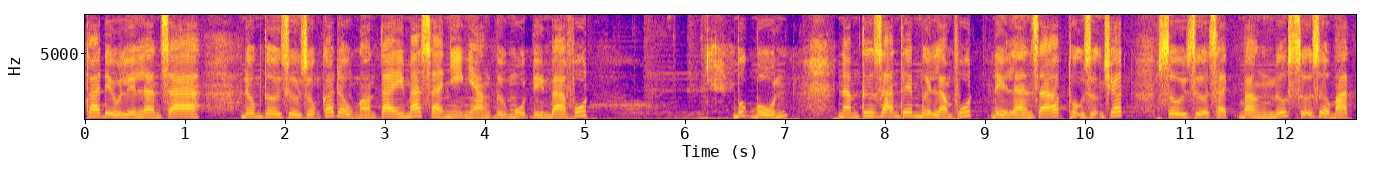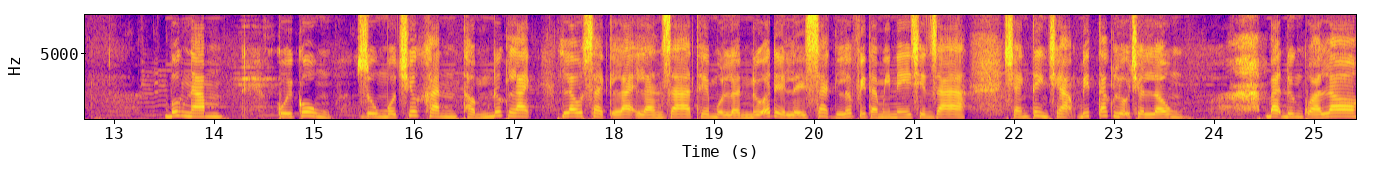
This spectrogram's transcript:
thoa đều lên làn da, đồng thời sử dụng các đầu ngón tay massage nhẹ nhàng từ 1 đến 3 phút. Bước 4. Nằm thư giãn thêm 15 phút để làn da hấp thụ dưỡng chất, rồi rửa sạch bằng nước sữa rửa mặt. Bước 5. Cuối cùng, dùng một chiếc khăn thấm nước lạnh lau sạch lại làn da thêm một lần nữa để lấy sạch lớp vitamin E trên da, tránh tình trạng bít tắc lỗ chân lông. Bạn đừng quá lo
